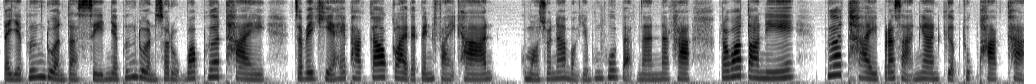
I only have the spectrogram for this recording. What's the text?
แต่อย่าเพิ่งด่วนตัดสินอย่าเพิ่งด่วนสรุปว่าเพื่อไทย จะไปเขี่ยให้พักก้าวไกลไปเป็นฝ่ายค้านคุณหมอชนน่านบอกอย่าเพิ่งพูดแบบนั้นนะคะ เพราะว่าตอนนี้เพื่อไทยประสานงานเกือบทุกพักค่ะ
